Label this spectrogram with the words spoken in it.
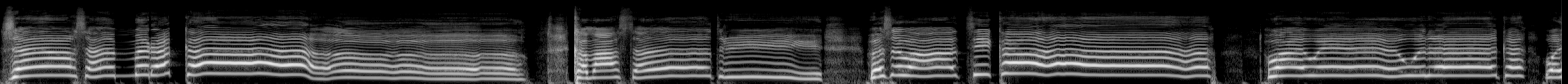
ser sammenrøkka. Kamasadri vesevatika. Why will we why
